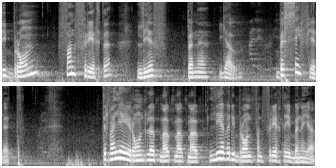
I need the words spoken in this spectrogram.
Die bron van vreugde leef binne jou. Besef jy dit? Terwyl jy rondloop, moop, moop, moop, lewe die bron van vreugde hier binne jou.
